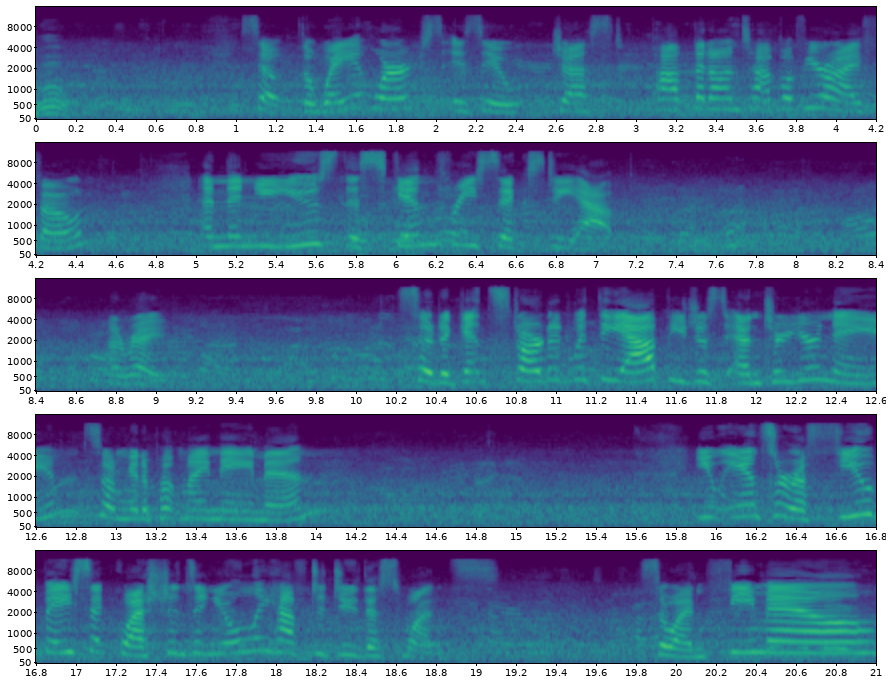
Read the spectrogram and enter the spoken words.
Whoa. So the way it works is you just pop it on top of your iPhone, and then you use the Skin 360 app. All right. So to get started with the app, you just enter your name. So I'm going to put my name in. You answer a few basic questions, and you only have to do this once. So I'm female,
